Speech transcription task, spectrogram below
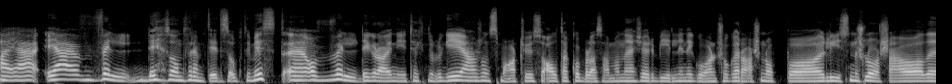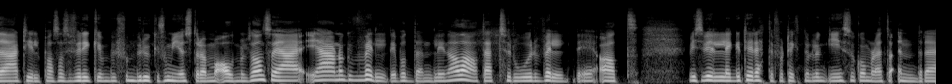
Nei, jeg, jeg er veldig sånn fremtidsoptimist eh, og veldig glad i ny teknologi. Jeg har sånn smarthus og alt er kobla sammen. Jeg kjører bilen inn i gården, så garasjen opp og lysene slår seg og det er tilpassa for ikke å bruke for mye strøm og alt mulig sånn. Så jeg, jeg er nok veldig på den linja, da. At jeg tror veldig at hvis vi legger til rette for teknologi, så kommer det til å endre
